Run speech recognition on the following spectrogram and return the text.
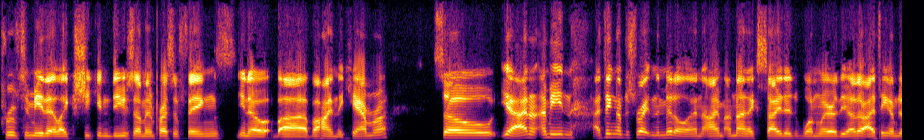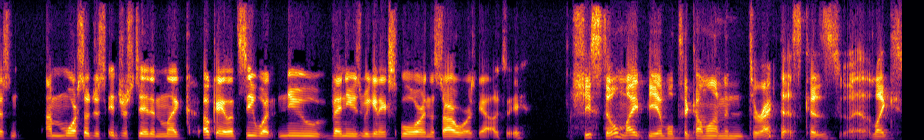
proved to me that like she can do some impressive things, you know, uh, behind the camera. So yeah, I don't. I mean, I think I'm just right in the middle, and I'm I'm not excited one way or the other. I think I'm just I'm more so just interested in like, okay, let's see what new venues we can explore in the Star Wars galaxy. She still might be able to come on and direct this because, uh, like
